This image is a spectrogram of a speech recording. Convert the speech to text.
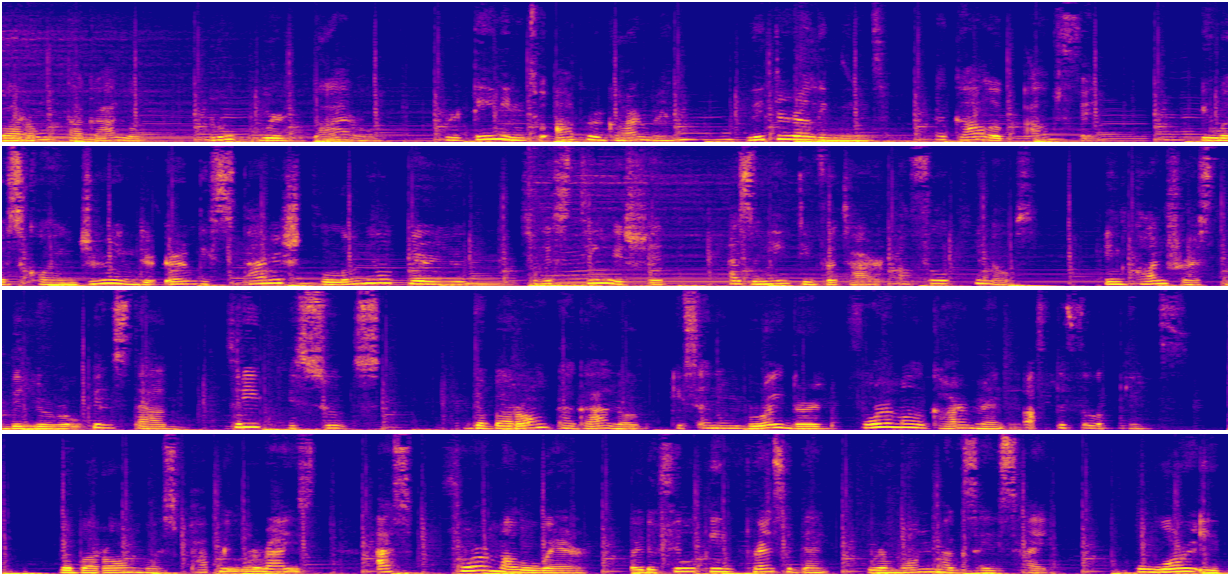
Barong Tagalog, root word baro, pertaining to upper garment, literally means Tagalog outfit. It was coined during the early Spanish colonial period to distinguish it as a native attire of Filipinos, in contrast to the European-style three-piece suits. The Barong Tagalog is an embroidered formal garment of the Philippines. The barong was popularized as formal wear by the Philippine President Ramon Magsaysay, who wore it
